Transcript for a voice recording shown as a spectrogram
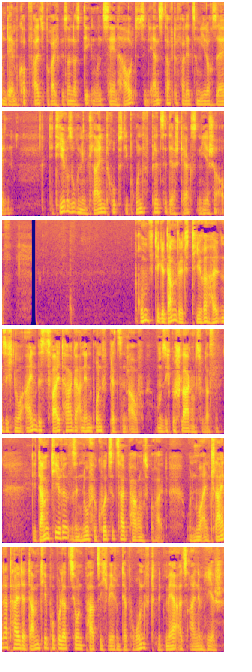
und der im Kopf-Halsbereich besonders dicken und zähen Haut sind ernsthafte Verletzungen jedoch selten. Die Tiere suchen in kleinen Trupps die Brunftplätze der stärksten Hirsche auf. Brunftige Dammwildtiere halten sich nur ein bis zwei Tage an den Brunftplätzen auf, um sich beschlagen zu lassen. Die Dammtiere sind nur für kurze Zeit paarungsbereit und nur ein kleiner Teil der Dammtierpopulation paart sich während der Brunft mit mehr als einem Hirsch.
